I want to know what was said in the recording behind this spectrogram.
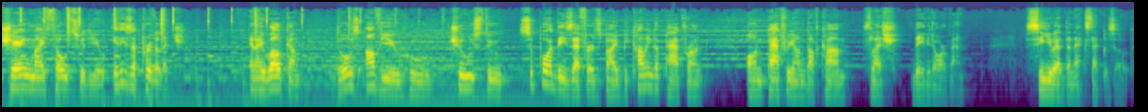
sharing my thoughts with you. It is a privilege, and I welcome those of you who choose to support these efforts by becoming a patron on patreon.com slash david orban. See you at the next episode.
